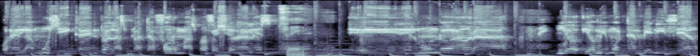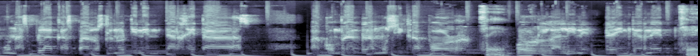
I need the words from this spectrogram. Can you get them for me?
poner la música en todas las plataformas profesionales sí, eh, del mundo. Ahora yo, yo mismo también hice algunas placas para los que no tienen tarjetas para comprar la música por, sí, por la línea de internet. sí,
